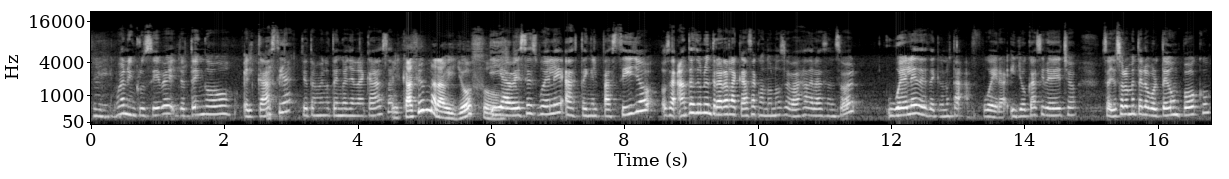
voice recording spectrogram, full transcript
Sí, bueno, inclusive yo tengo el casia, yo también lo tengo allá en la casa. El casia es maravilloso. Y a veces huele hasta en el pasillo, o sea, antes de uno entrar a la casa, cuando uno se baja del ascensor, huele desde que uno está afuera. Y yo casi le he hecho, o sea, yo solamente lo volteo un poco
